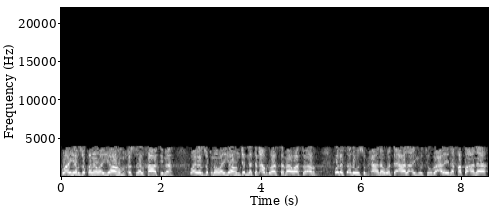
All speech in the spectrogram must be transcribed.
وأن يرزقنا وإياهم حسن الخاتمة. وأن يرزقنا وإياهم جنة عرضها السماوات والأرض. ونسأله سبحانه وتعالى أن يتوب علينا خطأنا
